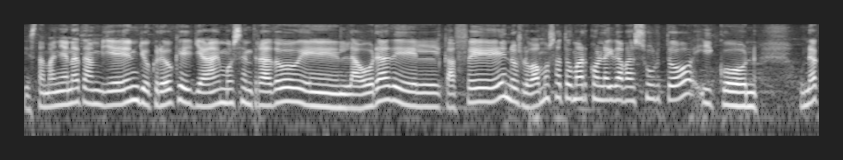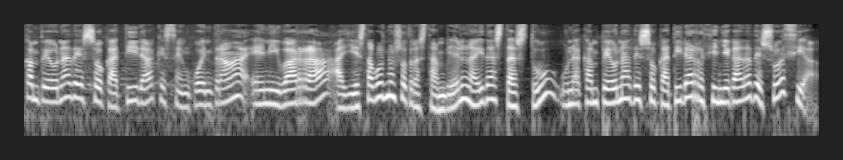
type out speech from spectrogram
Y esta mañana también yo creo que ya hemos entrado en la hora del café. Nos lo vamos a tomar con Laida Basurto y con una campeona de Socatira que se encuentra en Ibarra. Allí estamos nosotras también. Laida, estás tú, una campeona de Socatira recién llegada de Suecia.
